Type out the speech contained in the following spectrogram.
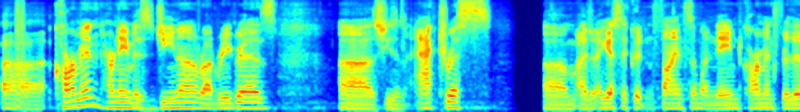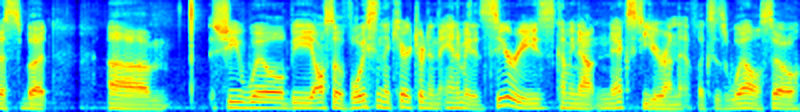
uh, Carmen. Her name is Gina Rodriguez. Uh, she's an actress. Um, I, I guess I couldn't find someone named Carmen for this, but um, she will be also voicing the character in an animated series coming out next year on Netflix as well. So,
